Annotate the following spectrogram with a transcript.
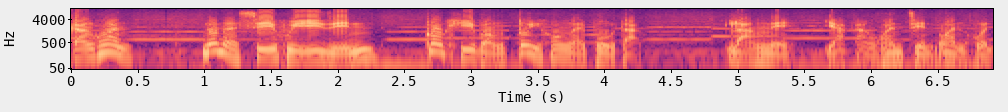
共款。咱若施惠于人，阁希望对方来报答，人呢也共款真怨恨。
